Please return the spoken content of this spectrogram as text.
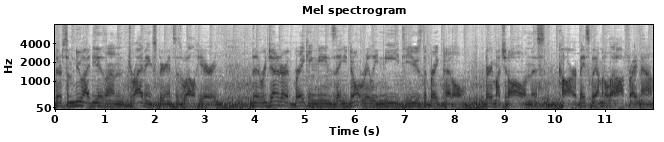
there's some new ideas on driving experience as well here. And the regenerative braking means that you don't really need to use the brake pedal very much at all in this car. Basically, I'm going to let off right now.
